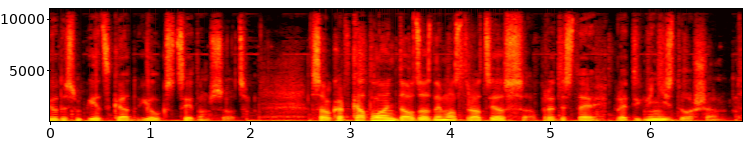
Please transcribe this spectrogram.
25 gadu ilgs cietumsots. Savukārt katalāņi daudzās demonstrācijās protestēja pret viņu izdošanu.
